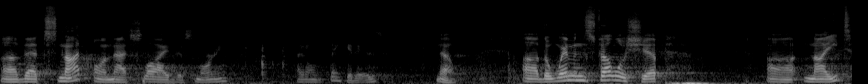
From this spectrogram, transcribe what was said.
uh, that's not on that slide this morning. I don't think it is. No. Uh, the Women's Fellowship uh, night,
